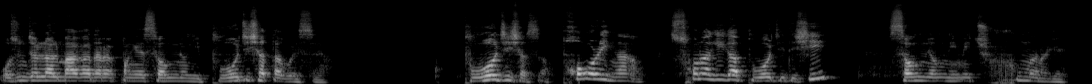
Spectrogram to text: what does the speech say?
오순절 날 마가다락방에 성령이 부어지셨다고 했어요. 부어지셨어. pouring out. 소나기가 부어지듯이 성령님이 충만하게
